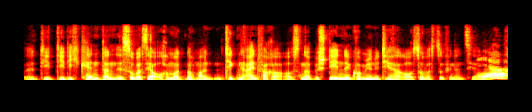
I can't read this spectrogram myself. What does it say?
äh, die, die dich kennt, dann ist sowas ja auch immer nochmal einen Ticken einfacher aus einer bestehenden Community heraus, sowas zu finanzieren. Ja,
